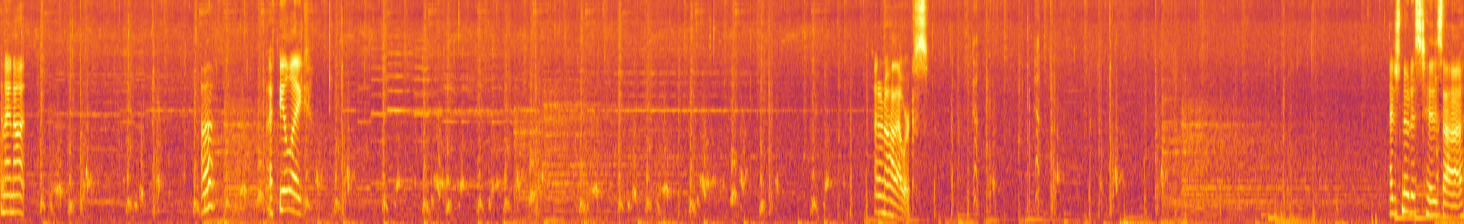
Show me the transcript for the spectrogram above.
Can I not? Uh, I feel like I don't know how that works. I just noticed his uh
